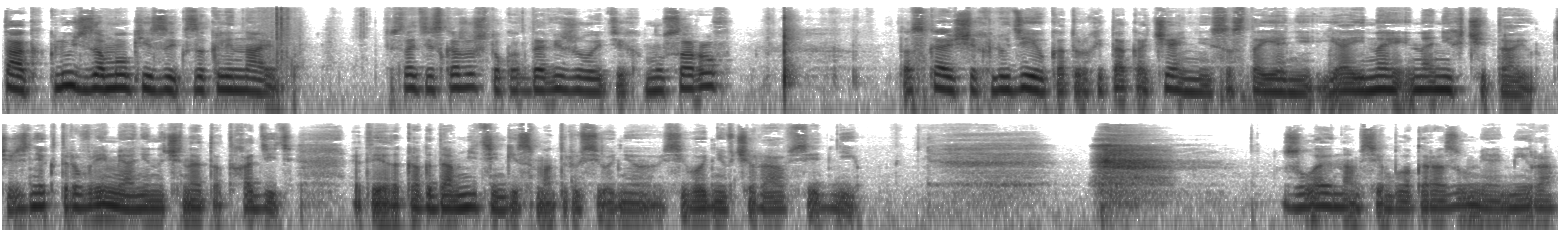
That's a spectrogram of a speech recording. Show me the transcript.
так, ключ, замок, язык, заклинаю. Кстати, скажу, что когда вижу этих мусоров, таскающих людей, у которых и так отчаянные состояния, я и на, и на них читаю. Через некоторое время они начинают отходить. Это я когда митинги смотрю сегодня, сегодня, вчера, все дни. Желаю нам всем благоразумия, мира.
